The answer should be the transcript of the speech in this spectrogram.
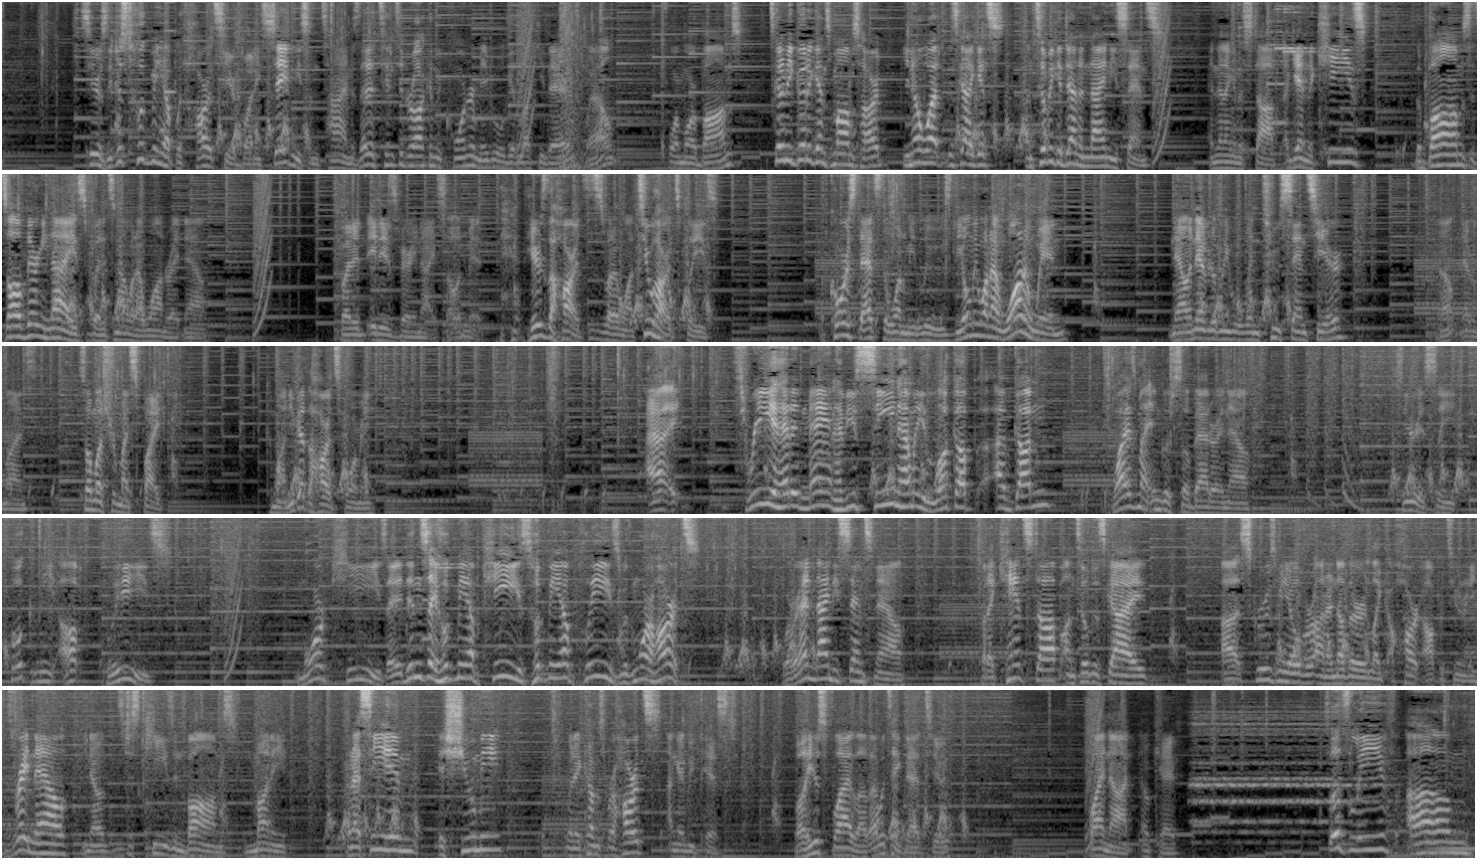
Seriously, just hook me up with hearts here, buddy. Save me some time. Is that a tinted rock in the corner? Maybe we'll get lucky there. Well, four more bombs. It's gonna be good against Mom's Heart. You know what? This guy gets... Until we get down to 90 cents. And then I'm gonna stop. Again, the keys, the bombs, it's all very nice, but it's not what I want right now. But it, it is very nice, I'll admit. Here's the hearts. This is what I want. Two hearts, please. Of course, that's the one we lose. The only one I want to win... Now, inevitably, we'll win two cents here. Oh, never mind. So much for my spike. Come on, you got the hearts for me. I... Three-headed man, have you seen how many luck up I've gotten? Why is my English so bad right now? Seriously, hook me up, please. More keys. It didn't say hook me up keys, hook me up please with more hearts. We're at 90 cents now, but I can't stop until this guy uh, screws me over on another, like, a heart opportunity. Because right now, you know, it's just keys and bombs, money. When I see him eschew me, when it comes for hearts, I'm gonna be pissed. Well, here's Fly Love. I would take that, too. Why not? Okay. So let's leave. Um,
